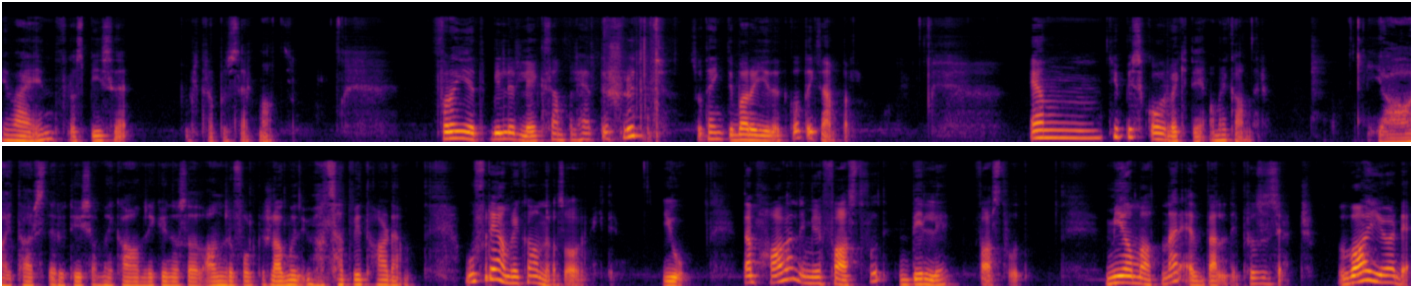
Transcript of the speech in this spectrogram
i veien for å spise ultraprosessert mat. For å gi et billedlig eksempel helt til slutt, så tenkte jeg bare å gi deg et godt eksempel. En typisk overvektig amerikaner. Ja, jeg tar stereotyse amerikanere, jeg kunne også hatt andre folkeslag, men uansett, vi tar dem. Hvorfor er amerikanere så overvektige? Jo, de har veldig mye fastfood, billig fastfood. Mye av maten der er veldig prosessert. Hva gjør det?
